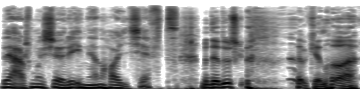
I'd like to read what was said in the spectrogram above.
Det er som å kjøre inni en haikjeft. Men det du skulle Ok, nå er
